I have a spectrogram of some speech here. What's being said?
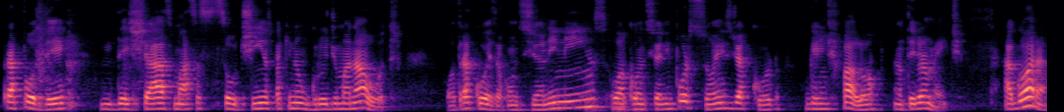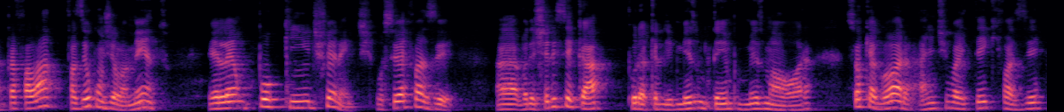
para poder deixar as massas soltinhas para que não grude uma na outra. Outra coisa, acondicione em ninhos ou acondicione em porções de acordo com o que a gente falou anteriormente. Agora, para falar, fazer o congelamento, ela é um pouquinho diferente. Você vai fazer, uh, vai deixar ele secar por aquele mesmo tempo, mesma hora. Só que agora a gente vai ter que fazer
